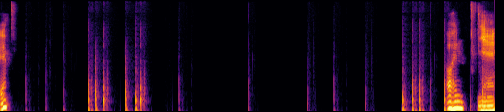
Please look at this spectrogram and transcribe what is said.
Okay. Dahin. Nee.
